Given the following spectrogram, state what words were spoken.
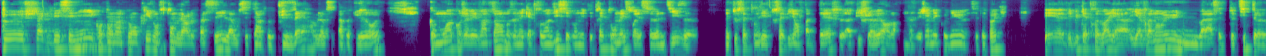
peu chaque décennie, quand on est un peu en crise, on se tourne vers le passé, là où c'était un peu plus vert, là où c'était un peu plus heureux. Comme moi, quand j'avais 20 ans, dans les années 90, et on était très tourné sur les 70s, et on tous habillés en pâte def, Happy Flower, alors qu'on n'avait jamais connu euh, cette époque. Et euh, début 80, il y a, vraiment eu voilà, cette petite, euh,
